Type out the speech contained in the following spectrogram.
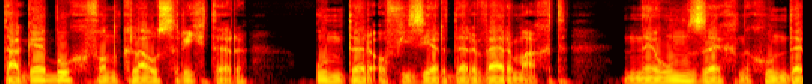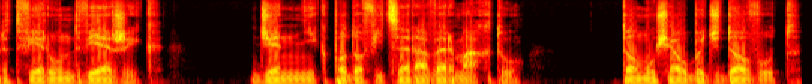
Tagebuch von Klaus Richter, Unteroffizier der Wehrmacht, Neunzechn Hundertvierundwierzig, dziennik podoficera Wehrmachtu. To musiał być dowód,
